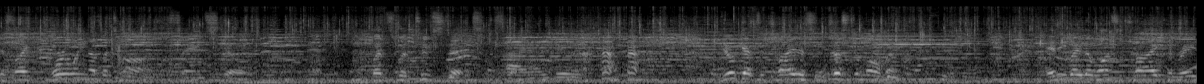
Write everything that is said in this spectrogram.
It's like twirling a baton, same still, But it's with two sticks. You'll get to try this in just a moment. Anybody that wants to try can raise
